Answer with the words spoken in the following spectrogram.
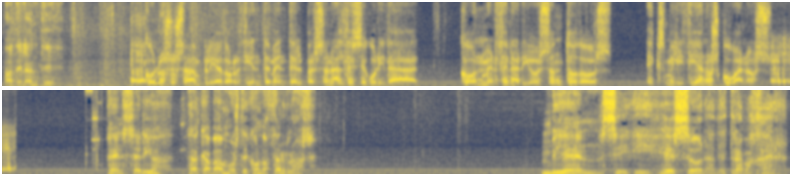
Adelante. Colossus ha ampliado recientemente el personal de seguridad con mercenarios. Son todos exmilicianos cubanos. ¿En serio? Acabamos de conocerlos. Bien, Siggy, es hora de trabajar.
